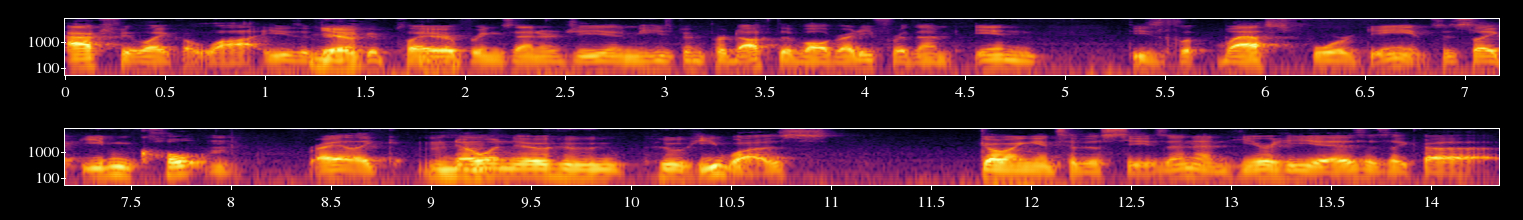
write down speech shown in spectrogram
actually like a lot. He's a very Yeah, good player, yeah. brings energy, and he's been productive already for them in these last four games. It's like even Colton, right? Like no Mhm. one knew who who he was going into this season, and here he is as like a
